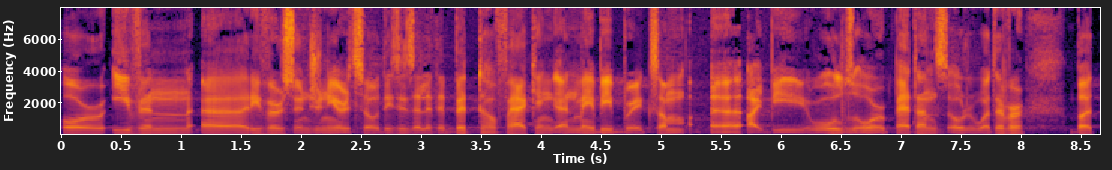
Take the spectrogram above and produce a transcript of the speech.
or even uh, reverse engineered. So this is a little bit of hacking and maybe break some uh, IP rules or patents or whatever. But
